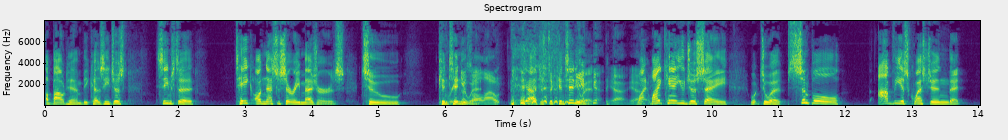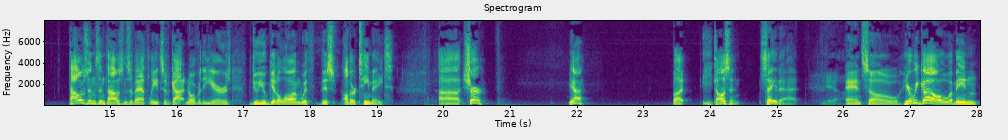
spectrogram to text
about him because he just seems to take unnecessary measures to continue it. all out. Yeah, just to continue it. yeah, yeah. Why, why can't you just say to a simple, obvious question that thousands and thousands of athletes have gotten over the years? Do you get along with this other teammate? Uh, sure. Yeah. But he doesn't say that. Yeah. And so here we go. I mean,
